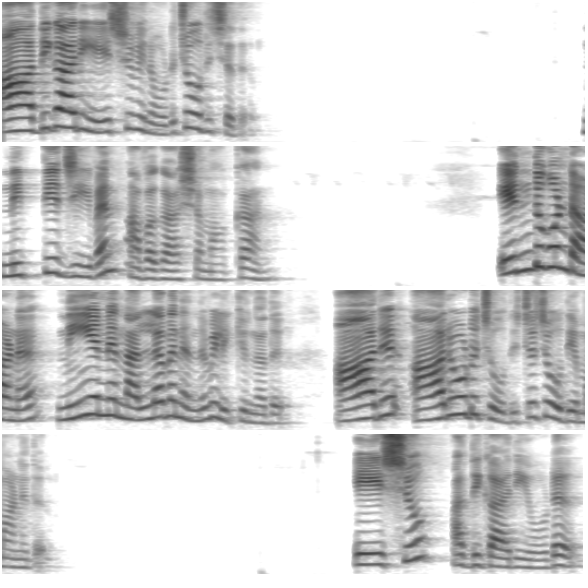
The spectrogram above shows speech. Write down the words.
ആ അധികാരി യേശുവിനോട് ചോദിച്ചത്? നിത്യജീവൻ അവകാശമാക്കാൻ. എന്തുകൊണ്ടാണ് നീ എന്നെ നല്ലവൻ എന്ന് വിളിക്കുന്നത്? ആര് ആരോട് ചോദിച്ച ചോദ്യമാണിത്. യേശു അധികാരിയോട്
